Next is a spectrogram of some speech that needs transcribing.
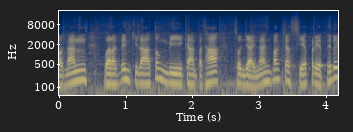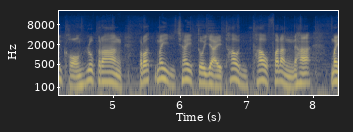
ราๆนั้นเวลาเล่นกีฬาต้องมีการประทะส่วนใหญ่นั้นมักจะเสียเปรียบในเรื่องของรูปร่าง เพราะไม่ใช่ตัวใหญ่เท่าเท่าฝรั่งนะฮะ ไม่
